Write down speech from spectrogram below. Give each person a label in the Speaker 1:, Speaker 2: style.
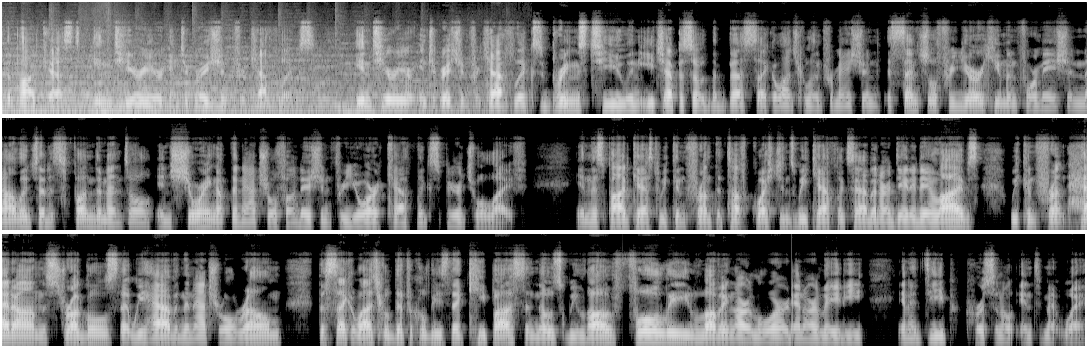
Speaker 1: to the podcast Interior Integration for Catholics. Interior Integration for Catholics brings to you in each episode the best psychological information essential for your human formation, knowledge that is fundamental in shoring up the natural foundation for your Catholic spiritual life. In this podcast, we confront the tough questions we Catholics have in our day to day lives. We confront head on the struggles that we have in the natural realm, the psychological difficulties that keep us and those we love fully loving our Lord and Our Lady in a deep, personal, intimate way.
